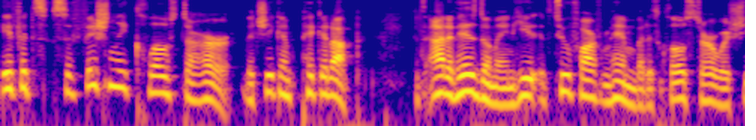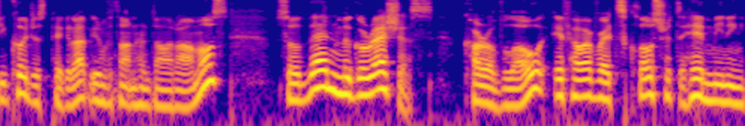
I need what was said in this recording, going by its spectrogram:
if it's sufficiently close to her that she can pick it up, it's out of his domain. He, it's too far from him, but it's close to her where she could just pick it up, even if it's not in her Daled Amos. So then Megoreshes, Karavlo, if however it's closer to him, meaning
